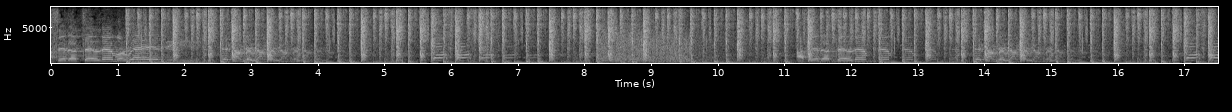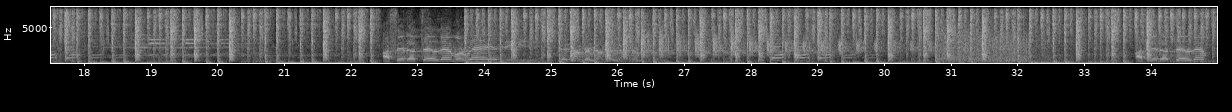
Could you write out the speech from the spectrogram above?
Said I tell them already. I said I tell them. I said I tell them already. I tell them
